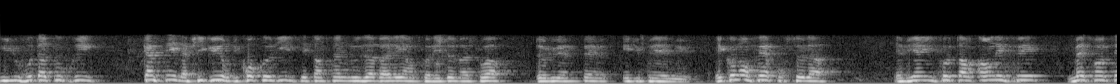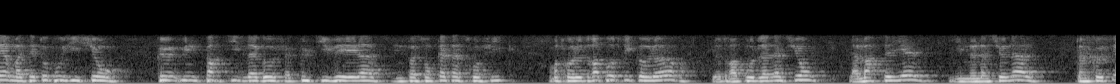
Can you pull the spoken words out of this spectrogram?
il nous faut à tout prix casser la figure du crocodile qui est en train de nous avaler entre les deux mâchoires de l'UMP et du PMU. Et comment faire pour cela? Eh bien, il faut en, effet mettre un terme à cette opposition qu'une partie de la gauche a cultivée, hélas, d'une façon catastrophique, entre le drapeau tricolore, le drapeau de la nation, la Marseillaise, l'hymne national, d'un côté,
